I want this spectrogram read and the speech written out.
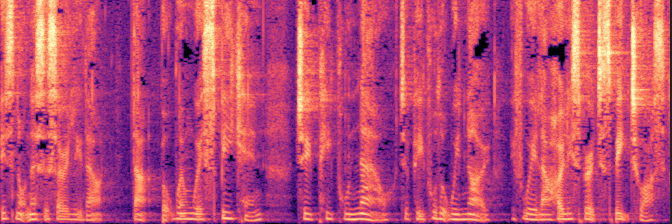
It's not necessarily that, that, but when we're speaking, to people now, to people that we know, if we allow Holy Spirit to speak to us,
